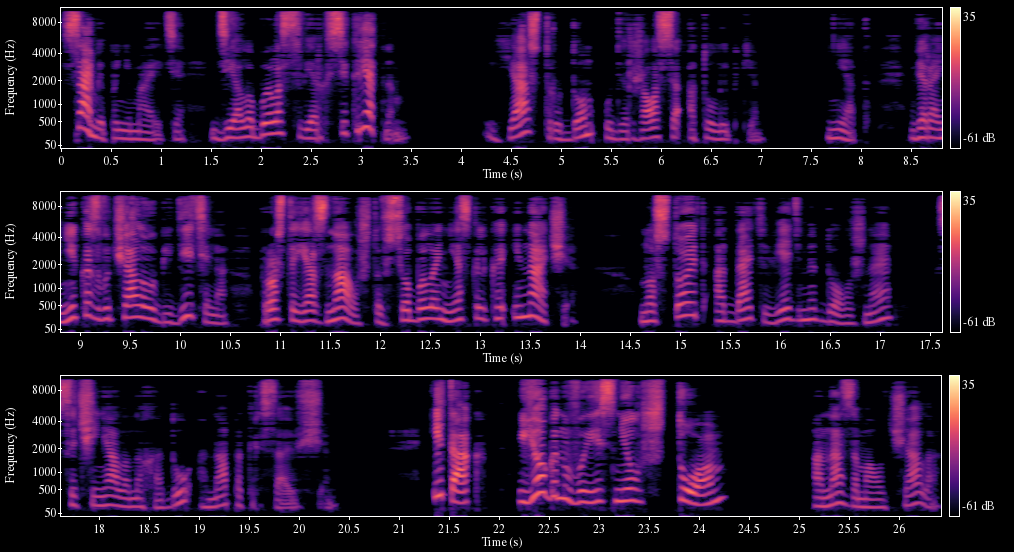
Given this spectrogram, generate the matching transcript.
сами понимаете, дело было сверхсекретным. Я с трудом удержался от улыбки. Нет, Вероника звучала убедительно, Просто я знал, что все было несколько иначе. Но стоит отдать ведьме должное, сочиняла на ходу она потрясающе. Итак, Йоган выяснил, что... Она замолчала,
